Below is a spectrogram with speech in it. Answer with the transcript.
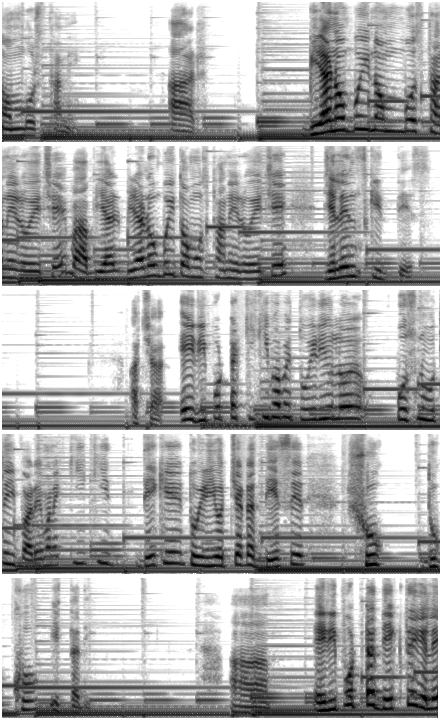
নম্বর স্থানে। আর বিরানব্বই নম্বর স্থানে রয়েছে বা বিরানব্বইতম স্থানে রয়েছে জেলেন্সকির দেশ। আচ্ছা এই রিপোর্টটা কি কীভাবে তৈরি হলো প্রশ্ন হতেই পারে। মানে কি কি দেখে তৈরি হচ্ছে একটা দেশের সুখ, দুঃখ ইত্যাদি। এই রিপোর্টটা দেখতে গেলে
